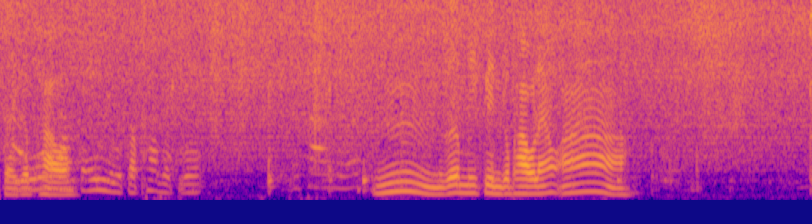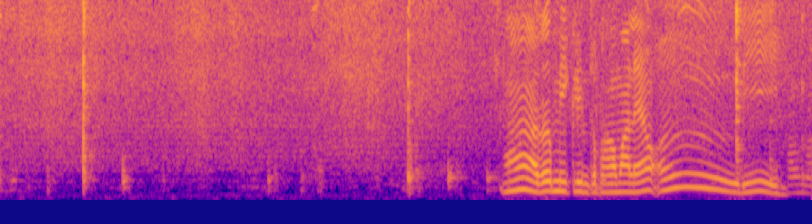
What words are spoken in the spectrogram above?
ใส่กะเพราเต้นอยู่กับข้าวแบบเนี้ยอืม เริ่มมีกลิ่นกะเพราแล้ว อ่า อ่า เริ่มมีกลิ่นกะเพรามาแล้ว เออ ดีใช่ไหม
